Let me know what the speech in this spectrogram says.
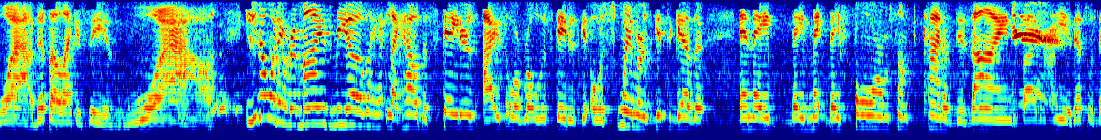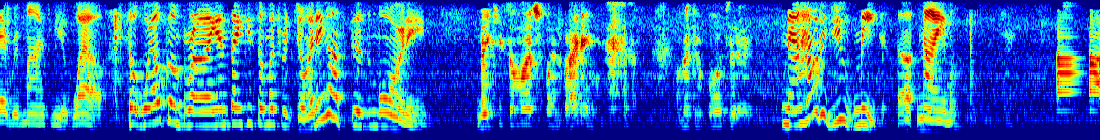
Wow, that's all I can say is wow. You know what it reminds me of? Like, how the skaters, ice or roller skaters get, or swimmers get together, and they they make they form some kind of design yeah. by the year. That's what that reminds me of. Wow. So welcome, Brian. Thank you so much for joining us this morning. Thank you so much for inviting. I'm looking forward to it. Now, how did you meet uh, Naima? Uh, I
